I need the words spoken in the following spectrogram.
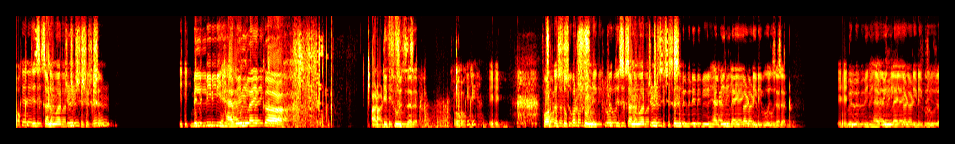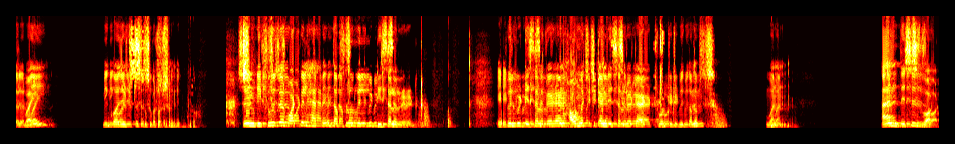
okay this convergent section it will be having like a or diffuser okay? it for the supersonic flow this convergent section will be having like a diffuser it will be having like a diffuser. Why? Because it's a supersonic flow. So in diffuser what will happen? The flow will be decelerated. It will be decelerated and how much it can decelerate at throat it becomes 1 and this is what?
